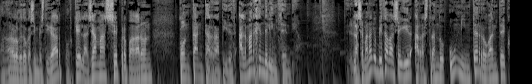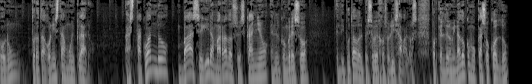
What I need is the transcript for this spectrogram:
Bueno, ahora lo que toca es investigar por qué las llamas se propagaron con tanta rapidez, al margen del incendio. La semana que empieza va a seguir arrastrando un interrogante con un protagonista muy claro. ¿Hasta cuándo va a seguir amarrado su escaño en el Congreso el diputado del PSOE José Luis Ábalos? Porque el denominado como caso Coldo,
